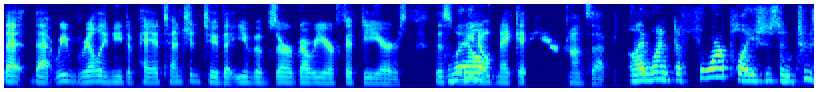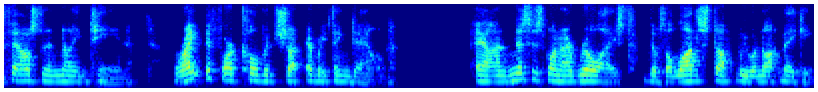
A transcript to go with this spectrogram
that that we really need to pay attention to that you've observed over your 50 years. This well, we don't make it here concept. I went to four places in 2019, right before COVID shut everything down. And this is when I realized there was a lot of stuff we were not making.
